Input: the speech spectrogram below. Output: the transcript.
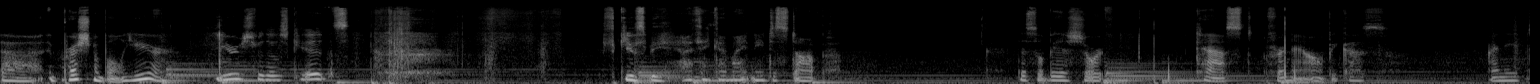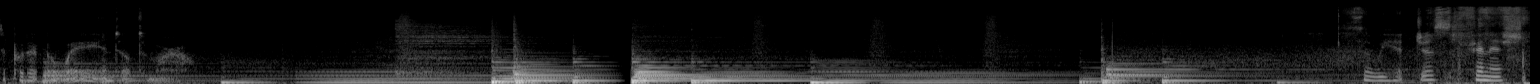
uh, impressionable year. Years for those kids. Excuse me, I think I might need to stop. This will be a short cast for now because I need to put it away until tomorrow. So we had just finished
